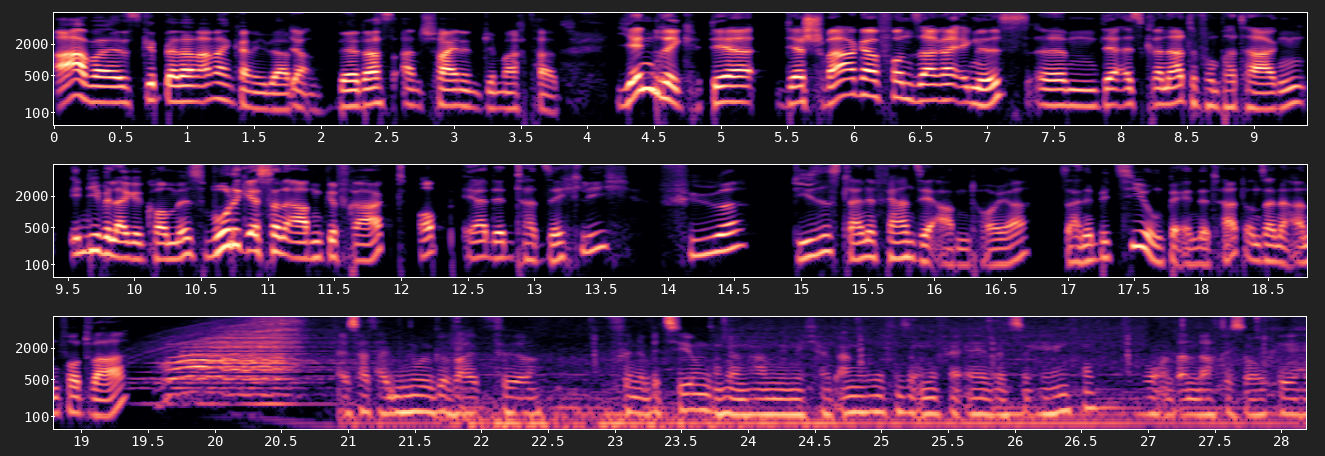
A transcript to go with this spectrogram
Aber es gibt ja dann einen anderen Kandidaten, Ja. der das anscheinend gemacht hat. Jendrik, der, der Schwager von Sarah Engels, ähm, der als Granate vor ein paar Tagen in die Villa gekommen ist, wurde gestern Abend gefragt, ob er denn tatsächlich für dieses kleine Fernsehabenteuer seine Beziehung beendet hat. Und seine Antwort war, Es hat halt null Gewalt für, für eine Beziehung. Und dann haben die mich halt angerufen, so ungefähr, ey, willst du hier hinkommen? Und dann dachte ich so, okay,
